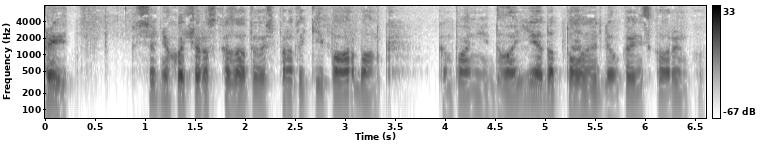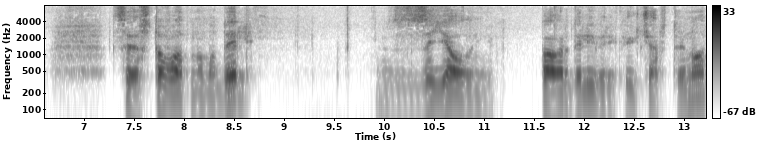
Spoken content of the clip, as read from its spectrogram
Привіт! Сьогодні хочу розказати ось про такий павербанк компанії 2E, адаптований для українського ринку. Це 100 ваттна модель. Заявлені Power Delivery Quick Charge 3.0.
